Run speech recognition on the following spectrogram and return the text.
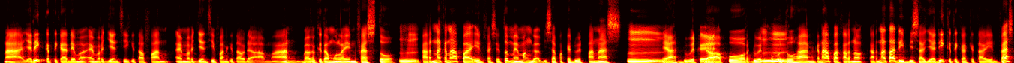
Nah, jadi ketika demo emergency kita fund emergency fund kita udah aman, baru kita mulai invest tuh. Hmm. Karena kenapa? Invest itu memang nggak bisa pakai duit panas. Hmm. Ya, duit Oke. dapur, duit Hmm. kebutuhan. Kenapa? Karena karena tadi bisa jadi ketika kita invest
